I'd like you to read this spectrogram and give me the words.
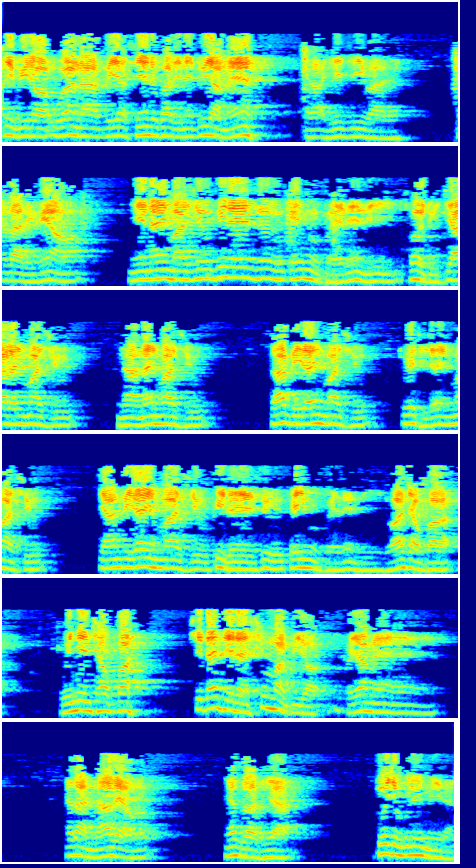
ဖြစ်ပြီးတော့ဥဝနာသေရဆင်းရဲဒုက္ခတွေနဲ့တွေ့ရမယ်အဲဒါအရေးကြီးပါတယ်အဲဒါတွေကင်းအောင်မြင်တိုင်းမှရှုပြီးတဲ့သူကိမှုပဲတဲ့ဒီထို့သူကြားတိုင်းမှရှုနားတိုင်းမှရှုစားပြီးတိုင်းမှရှုတွေးထီတိုင်းမှရှုကြံပြီးတိုင်းမှရှုကိလေသူကိမှုပဲတဲ့ဒီဓဝါ၆ပါးဝိညာဉ်၆ပါး ခြေတိုင်းခြေတိုင်းရှုမှတ်ပြီးတော့ပြရမယ်အဲ့ဒါနားလည်အောင်လို့မြတ်စွာဘုရားကြိုးကြုံကလေးနေတာ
